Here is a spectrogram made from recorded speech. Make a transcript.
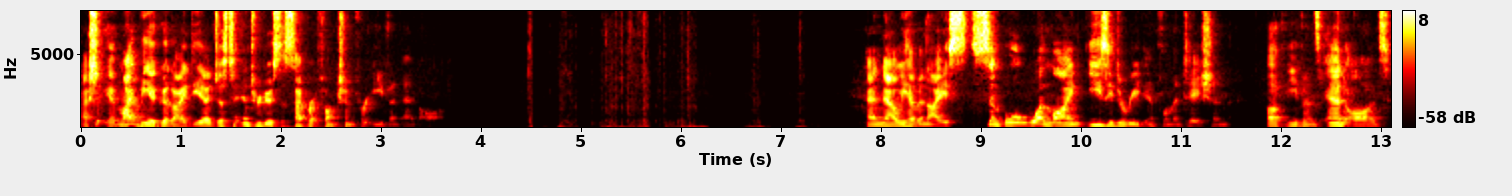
Actually, it might be a good idea just to introduce a separate function for even and odd. And now we have a nice, simple, one-line, easy-to-read implementation of evens and odds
